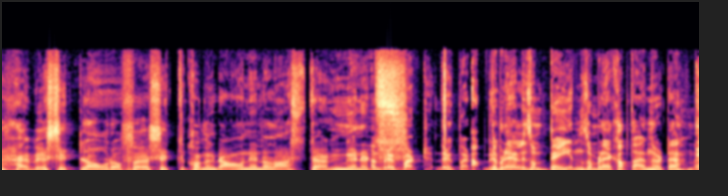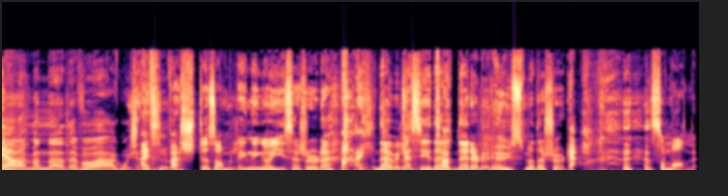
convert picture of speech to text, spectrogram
heavy shitload of uh, shit coming down in the last uh, minutes. Brukbart. brukbart. Det ble liksom Bane som ble kaptein, hørte jeg. Ja. Eh, Men eh, det får være er ikke den verste sammenligninga å gi seg sjøl, det. Det vil jeg si. Der, der er du raus med deg sjøl. Som vanlig.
